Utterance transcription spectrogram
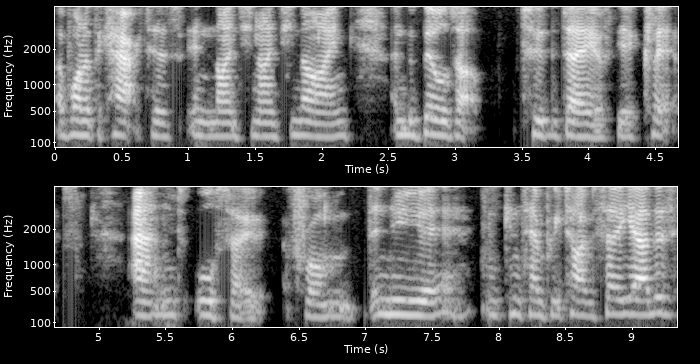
of one of the characters in 1999 and the build up to the day of the eclipse and also from the new year in contemporary times. So yeah, there's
